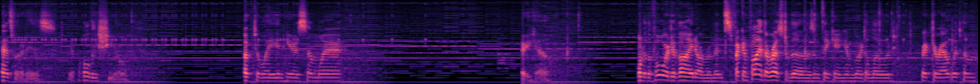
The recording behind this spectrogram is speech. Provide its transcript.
That's what it is. We have a holy shield tucked away in here somewhere. There you go. One of the four divine armaments. If I can find the rest of those, I'm thinking I'm going to load Richter out with them.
